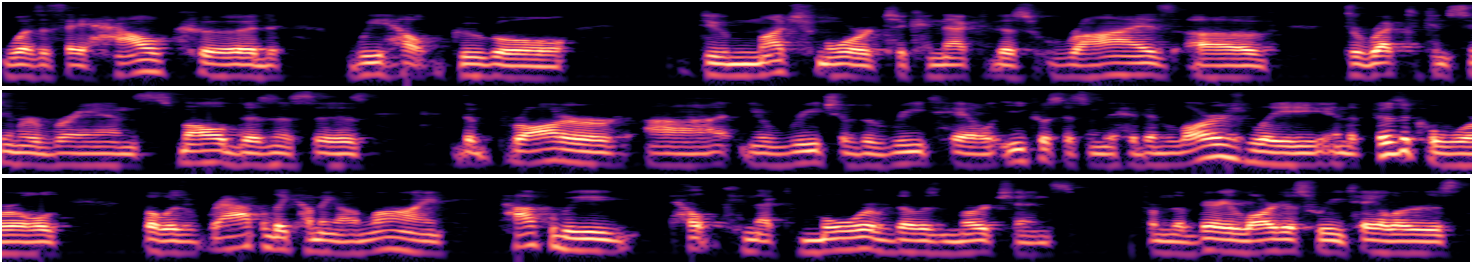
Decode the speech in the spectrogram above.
was to say, how could we help Google do much more to connect this rise of direct to consumer brands, small businesses, the broader uh, you know, reach of the retail ecosystem that had been largely in the physical world, but was rapidly coming online. How could we help connect more of those merchants from the very largest retailers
